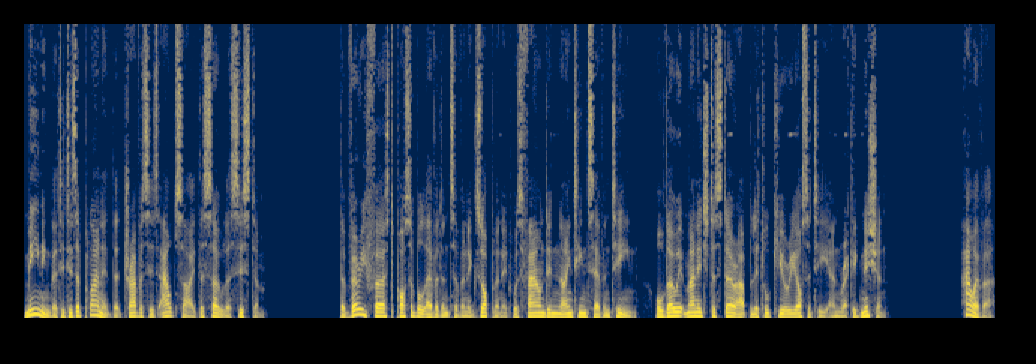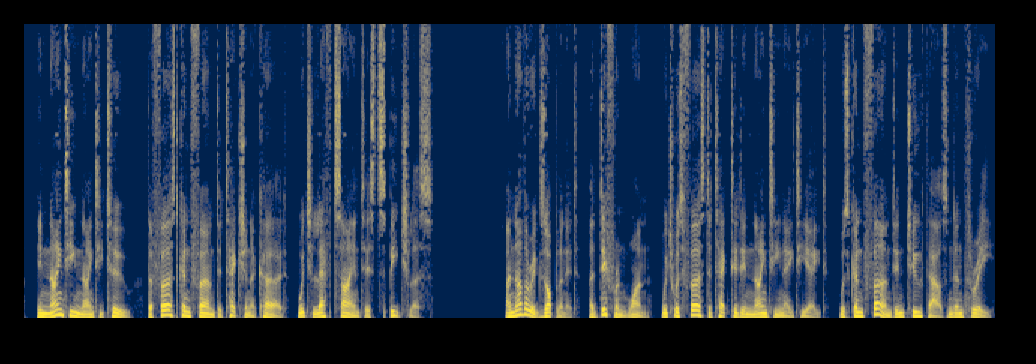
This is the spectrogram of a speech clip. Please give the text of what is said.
meaning that it is a planet that traverses outside the solar system. The very first possible evidence of an exoplanet was found in 1917, although it managed to stir up little curiosity and recognition. However, in 1992, the first confirmed detection occurred, which left scientists speechless. Another exoplanet, a different one, which was first detected in 1988, was confirmed in 2003.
